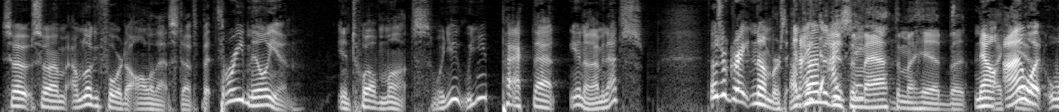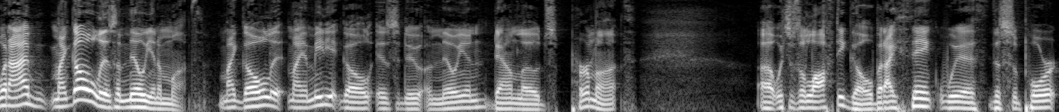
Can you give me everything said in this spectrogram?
So, so I'm, I'm looking forward to all of that stuff. But three million in 12 months. When you when you pack that, you know, I mean, that's those are great numbers. I'm And trying I, to do I some think- math in my head, but now, I, I, what what I my goal is a million a month. My goal, my immediate goal is to do a million downloads per month. Uh, which is a lofty goal. But I think with the support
